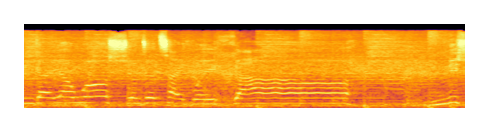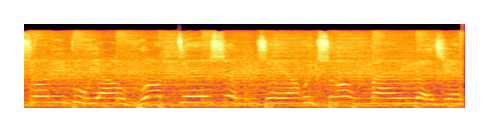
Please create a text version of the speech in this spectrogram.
应该要我选择才会好。你说你不要我的人生，这样会充满了煎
